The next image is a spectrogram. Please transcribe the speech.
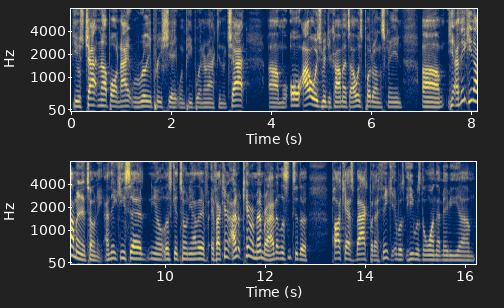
he was chatting up all night. We really appreciate when people interact in the chat. Um, oh, I always read your comments. I always put it on the screen. Um, he, I think he nominated Tony. I think he said, you know, let's get Tony out there. If, if I can, I can't remember. I haven't listened to the podcast back, but I think it was he was the one that maybe um,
